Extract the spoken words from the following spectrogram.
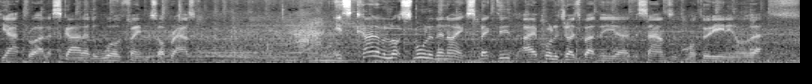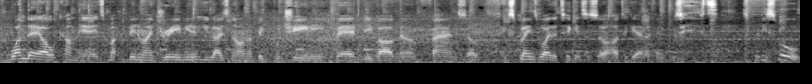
Teatro alla Scala, the world famous opera house. It's kind of a lot smaller than I expected. I apologize about the uh, the sounds of motorini and all that. One day I will come here. It's been my dream. You, you guys know I'm a big Puccini, Verdi, Wagner fan, so explains why the tickets are so hard to get. I think because it's it's pretty small.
